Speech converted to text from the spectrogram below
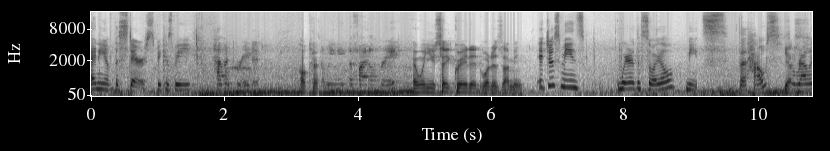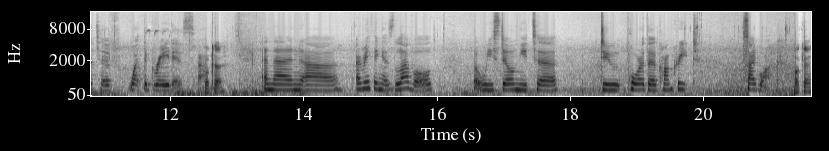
any of the stairs because we haven't graded. Okay. So we need the final grade. And when you say graded, what does that mean? It just means where the soil meets the house, Yes. so relative what the grade is. Um, Okay. And then uh, everything is leveled, but we still need to do pour the concrete sidewalk. Okay.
